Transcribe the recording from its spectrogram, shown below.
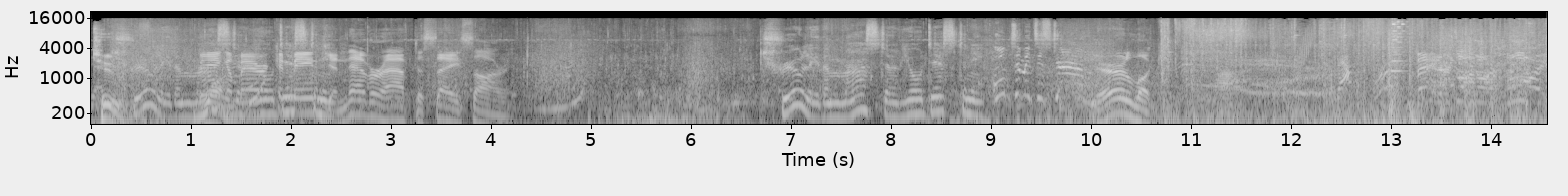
two, Truly the Being master of your American means destiny. you never have to say sorry. Truly the master of your destiny. Ultimate is down! You're looking. Vader's on our point!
